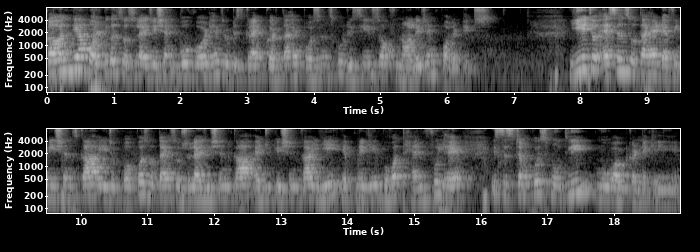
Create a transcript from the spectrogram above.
कवंतिया पॉलिटिकल सोशलाइजेशन वो वर्ड है जो डिस्क्राइब करता है पर्सनस को receives of knowledge and politics ये जो एसेंस होता है डेफिनेशंस का, ये जो पर्पस होता है सोशलाइजेशन का एजुकेशन का, ये अपने लिए बहुत हेल्पफुल है इस सिस्टम को स्मूथली मूव आउट करने के लिए।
